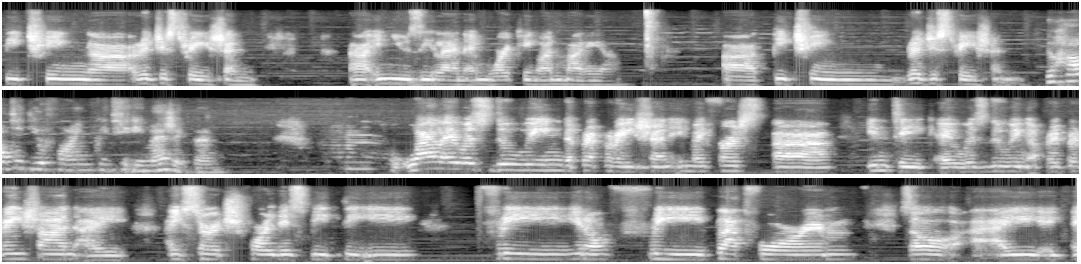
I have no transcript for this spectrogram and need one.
teaching uh, registration uh, in New Zealand. I'm working on my uh, uh, teaching registration. How did you find PTE Magic then? Um, while I was doing the preparation in my first uh, intake, I was doing a preparation. I I searched for this PTE free, you know, free platform. So I I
